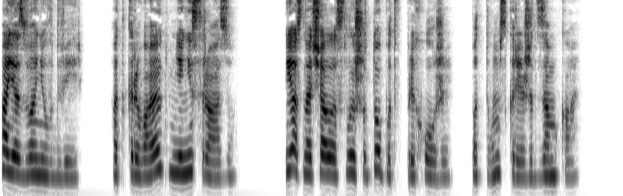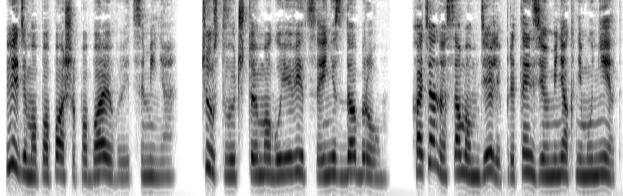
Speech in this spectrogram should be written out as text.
а я звоню в дверь. Открывают мне не сразу. Я сначала слышу топот в прихожей, потом скрежет замка. Видимо, папаша побаивается меня. Чувствует, что я могу явиться и не с добром. Хотя на самом деле претензий у меня к нему нет.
